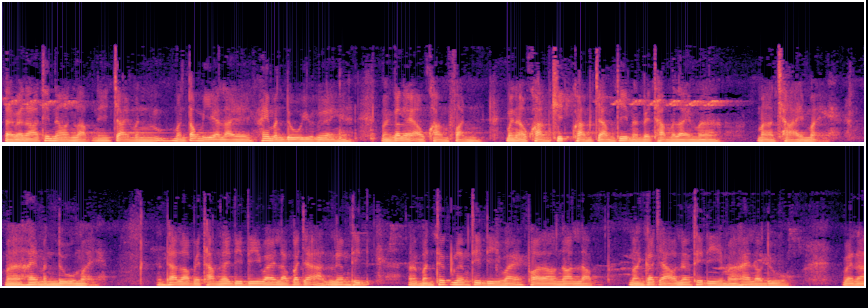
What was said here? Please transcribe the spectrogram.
แต่เวลาที่นอนหลับนี้ใจมันมันต้องมีอะไรให้มันดูอยู่เรื่อยไงมันก็เลยเอาความฝัน มันเอาความคิดความจำที่มันไปทำอะไรมามาฉายใหม่ มาให้มันดูใหม่ถ้าเราไปทำอะไรดี ๆ ไว้เราก็จะอ่านเรื่องที่ บันทึกเรื่องที่ดีไว้ พอเรานอนหลับ มันก็จะเอาเรื่องที่ดีมาให้เราดู เวลา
